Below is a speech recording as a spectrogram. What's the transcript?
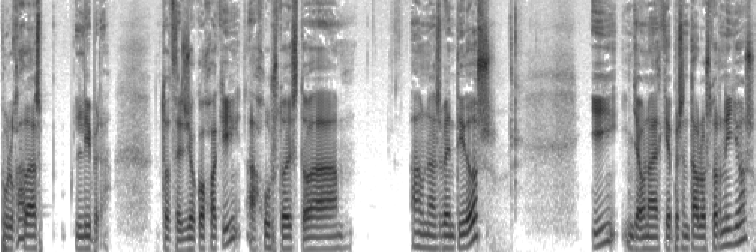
pulgadas libra. Entonces yo cojo aquí, ajusto esto a, unas 22 y ya una vez que he presentado los tornillos,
